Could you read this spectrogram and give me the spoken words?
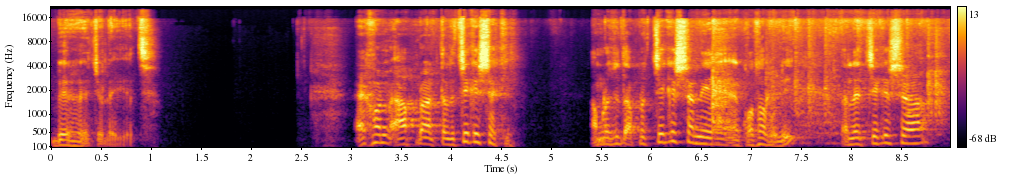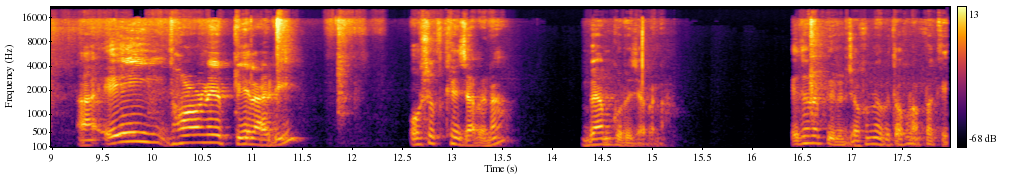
বের হয়ে চলে গেছে এখন আপনার তাহলে চিকিৎসা কি? আমরা যদি আপনার চিকিৎসা নিয়ে কথা বলি তাহলে চিকিৎসা এই ধরনের পিএলআইডি ওষুধ খেয়ে যাবে না ব্যায়াম করে যাবে না। এই ধরনের পিরিয়ড যখন হবে তখন আপনাকে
